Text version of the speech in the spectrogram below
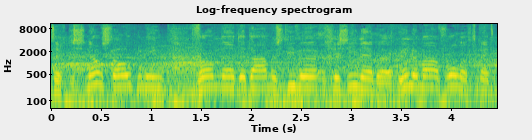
de snelste opening van de dames die we gezien hebben. Oenema volgt met 18.12.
